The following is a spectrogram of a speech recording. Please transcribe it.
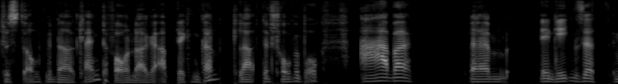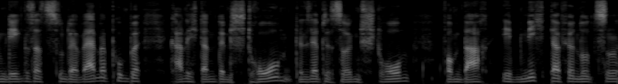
das auch mit einer kleinen PV-Anlage abdecken kann. Klar, den Stromverbrauch. Aber ähm, im Gegensatz, Im Gegensatz zu der Wärmepumpe kann ich dann den Strom, den selbst erzeugten Strom vom Dach eben nicht dafür nutzen,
